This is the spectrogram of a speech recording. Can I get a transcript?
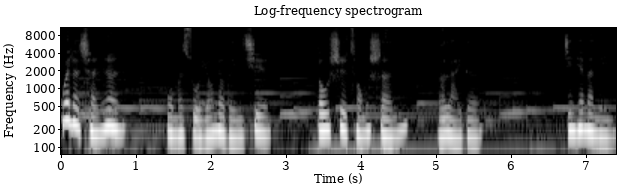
为了承认我们所拥有的一切都是从神而来的，今天的你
